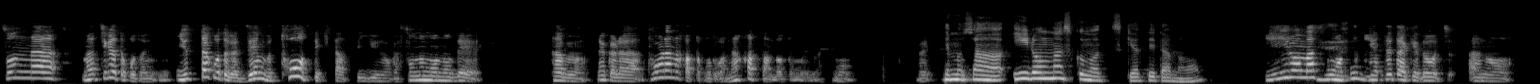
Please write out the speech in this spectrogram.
そんな間違ったことに言ったことが全部通ってきたっていうのがそのもので、多分、だから通らなかったことがなかったんだと思います。もうでもさ、イーロン・マスクも付き合ってたの？イーロン・マスクも付き合ってたけど、あの、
